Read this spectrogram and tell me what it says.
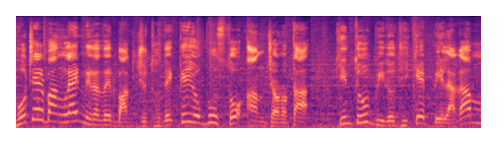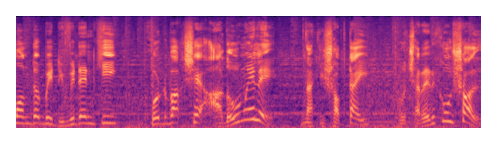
ভোটের বাংলায় নেতাদের বাকযুদ্ধ দেখতেই অভ্যস্ত আম জনতা। কিন্তু বিরোধীকে বেলাগাম মন্তব্যে ডিভিডেন্ড কি ভোট বাক্সে আদৌ মেলে নাকি সবটাই প্রচারের কৌশল?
